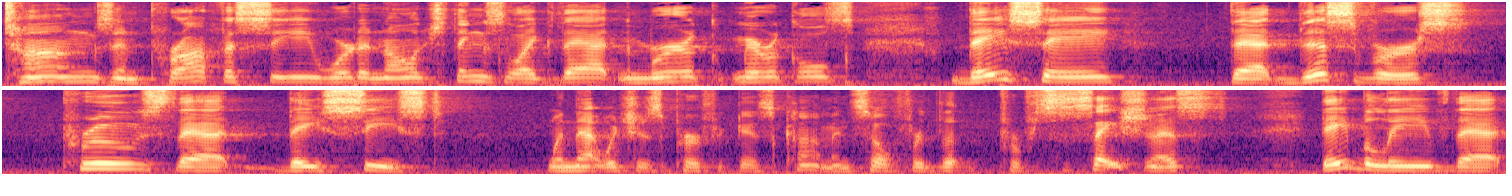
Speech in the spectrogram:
tongues and prophecy, word of knowledge, things like that, miracles, they say that this verse proves that they ceased when that which is perfect has come. And so for the for cessationists, they believe that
